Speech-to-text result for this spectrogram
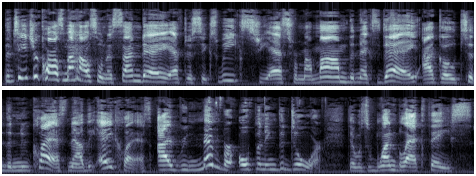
the teacher calls my house on a Sunday after six weeks. She asks for my mom the next day. I go to the new class, now the A class. I remember opening the door. There was one black face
